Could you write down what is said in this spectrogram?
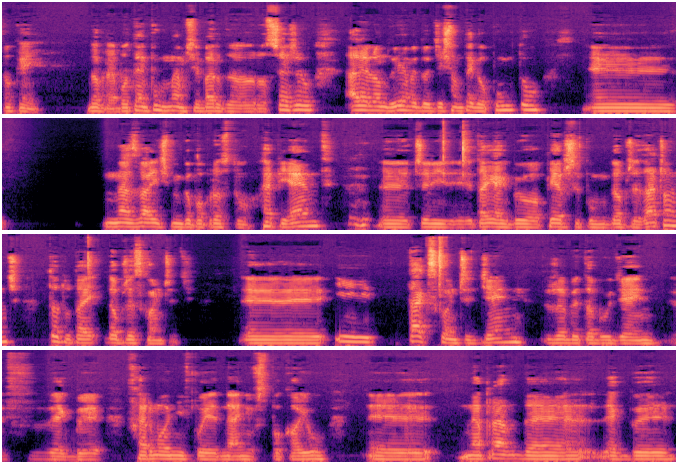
Okej. Dobra, bo ten punkt nam się bardzo rozszerzył, ale lądujemy do dziesiątego punktu. Yy, nazwaliśmy go po prostu happy end, yy, czyli tak jak było pierwszy punkt dobrze zacząć, to tutaj dobrze skończyć. Yy, I tak skończyć dzień, żeby to był dzień w, jakby w harmonii, w pojednaniu, w spokoju. Naprawdę jakby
